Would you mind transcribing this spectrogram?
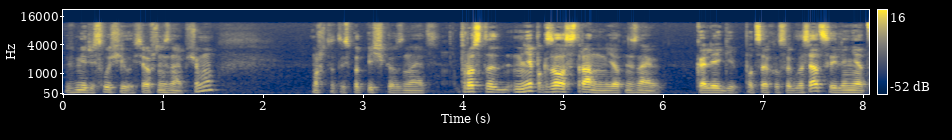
в мире случилось, я уж не знаю почему. Может, кто-то из подписчиков знает. Просто мне показалось странным, я вот не знаю, коллеги по цеху согласятся или нет,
